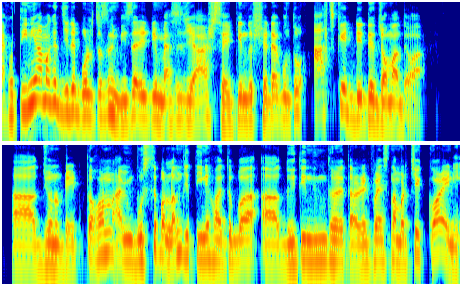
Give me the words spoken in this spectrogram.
এখন তিনি আমাকে যেটা বলতেছেন ভিসা রেডি মেসেজে আসছে, কিন্তু সেটা কিন্তু আজকের ডেটে জমা দেওয়া জন্য ডেট তখন আমি বুঝতে পারলাম যে তিনি হয়তো বা দুই, তিন দিন ধরে তার রেফারেন্স নাম্বার চেক করেনি।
